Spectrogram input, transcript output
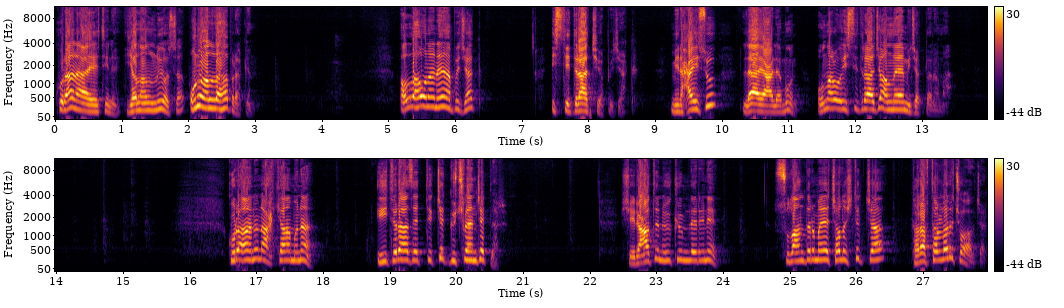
Kur'an ayetini yalanlıyorsa onu Allah'a bırakın. Allah ona ne yapacak? İstidraç yapacak. Min haysu la ya'lemun. Onlar o istidracı anlayamayacaklar ama. Kur'an'ın ahkamına itiraz ettikçe güçlenecekler. Şeriatın hükümlerini sulandırmaya çalıştıkça taraftarları çoğalacak.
